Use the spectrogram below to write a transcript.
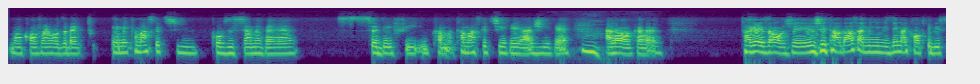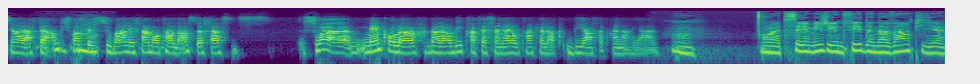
mon conjoint vont dire ben, mais comment est-ce que tu positionnerais ce défi ou comment comment est-ce que tu réagirais? Mm. Alors euh, tu as raison, j'ai tendance à minimiser ma contribution à la ferme. Puis je pense que mm. souvent, les femmes ont tendance à faire soit même pour leur dans leur vie professionnelle autant que leur vie entrepreneuriale. Mm. Ouais, tu sais, Aimé, j'ai une fille de 9 ans, puis euh,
